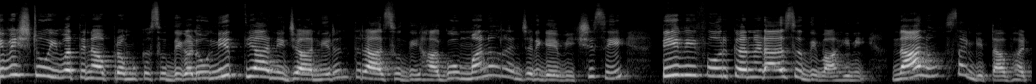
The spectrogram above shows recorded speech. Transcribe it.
ಇವಿಷ್ಟು ಇವತ್ತಿನ ಪ್ರಮುಖ ಸುದ್ದಿಗಳು. ನಿತ್ಯ, ನಿಜ, ನಿರಂತರ ಸುದ್ದಿ ಹಾಗೂ ಮನೋರಂಜನೆಗೆ ವೀಕ್ಷಿಸಿ ಟಿವಿ ಫೋರ್ ಕನ್ನಡ ಸುದ್ದಿವಾಹಿನಿ. ನಾನು ಸಂಗೀತಾ ಭಟ್.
